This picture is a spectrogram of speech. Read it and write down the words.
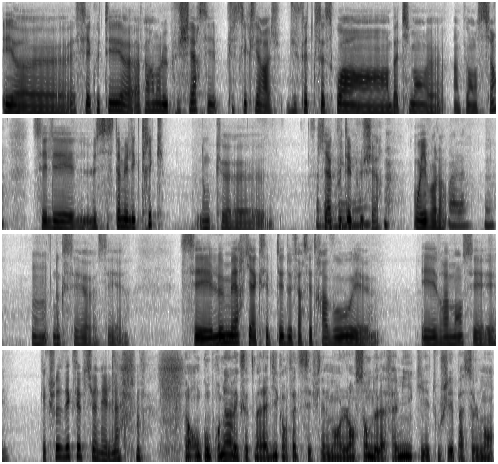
et euh, ce qui a coûté euh, apparemment le plus cher, c'est plus l'éclairage. Du fait que ce soit un, bâtiment euh, un peu ancien, c'est le système électrique donc, qui a coûté plus cher. Oui, voilà. Mmh. Donc c'est le maire qui a accepté de faire ces travaux et, et vraiment c'est quelque chose d'exceptionnel. Alors on comprend bien avec cette maladie qu'en fait c'est finalement l'ensemble de la famille qui est touchée, pas seulement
